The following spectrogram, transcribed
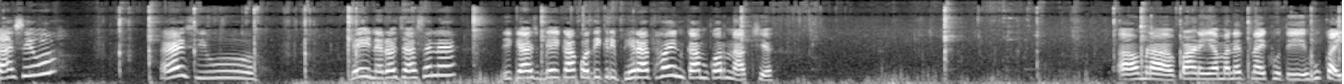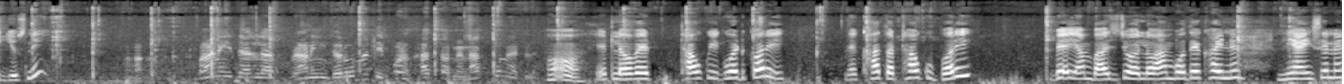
કાં શિવું? હે શિવું બે ને રજા છે ને તી કે આજ બે કાકો દીકરી ભેરા થાય ને કામ કરી નાખીએ. આ હમણાં પાણી આમાં નથી નાખ્યું તી હુકાઈ ગયું છે નહીં પાણી એટલે પ્રાણીની જરૂર નથી પણ ખાતરને નાખવું ને એટલે. હા એટલે હવે ઠાવકી ગોડ કરી ને ખાતર ઠાવકું ભરી. બે આંબા જ એટલે આંબો દેખાય ને ન્યાય છે ને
